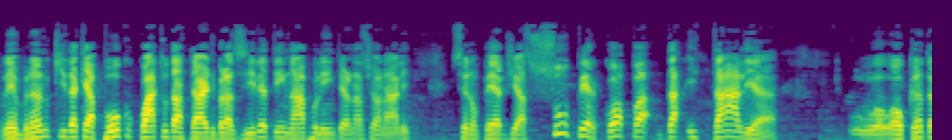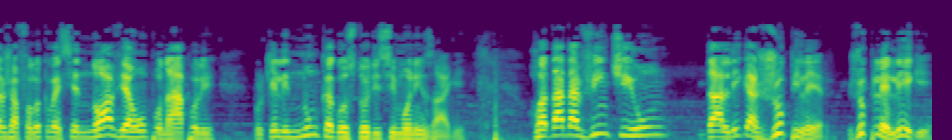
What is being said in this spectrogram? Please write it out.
Lembrando que daqui a pouco, 4 da tarde, Brasília, tem Napoli Internazionale. Você não perde a Supercopa da Itália. O Alcântara já falou que vai ser 9 a 1 pro Napoli, porque ele nunca gostou de Simone Inzaghi. Rodada 21 da Liga Jupiler. Jupiler League.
